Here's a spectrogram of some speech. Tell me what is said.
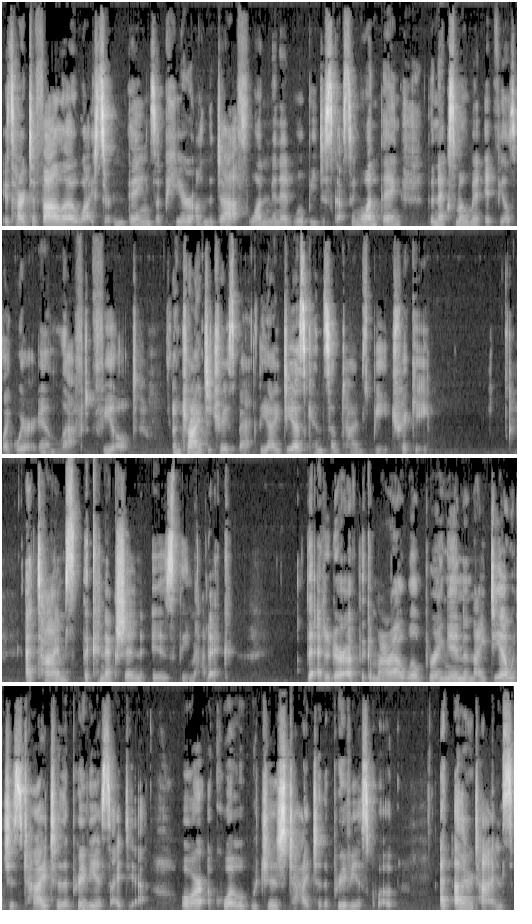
It's hard to follow why certain things appear on the daf. One minute we'll be discussing one thing, the next moment it feels like we're in left field. And trying to trace back the ideas can sometimes be tricky. At times, the connection is thematic. The editor of the Gemara will bring in an idea which is tied to the previous idea, or a quote which is tied to the previous quote. At other times,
